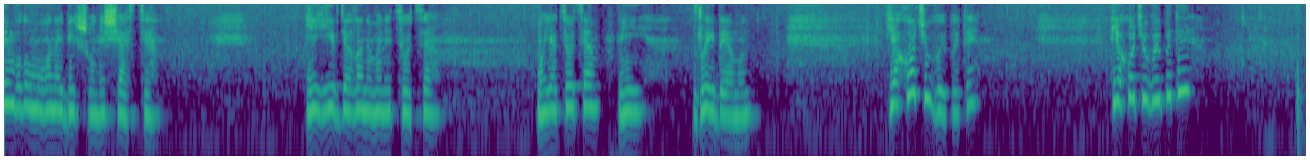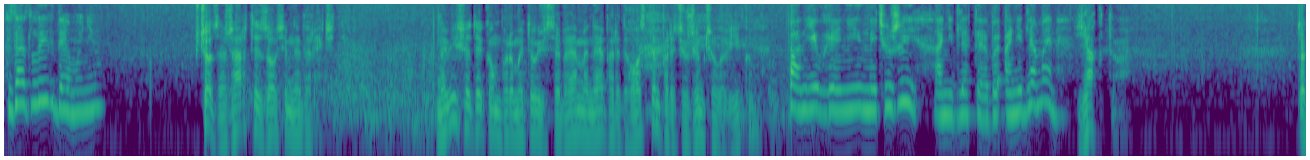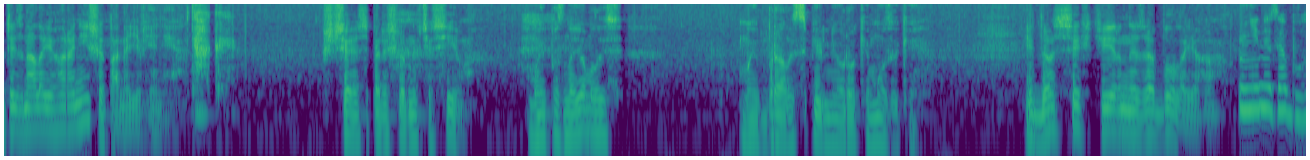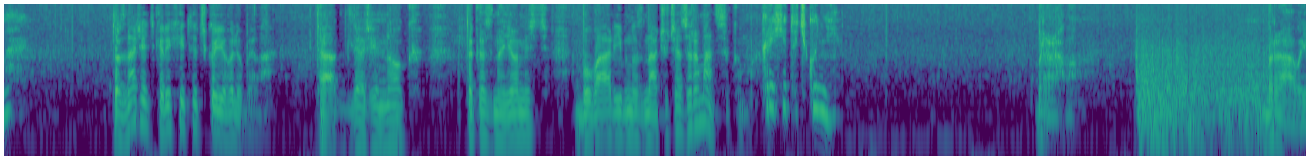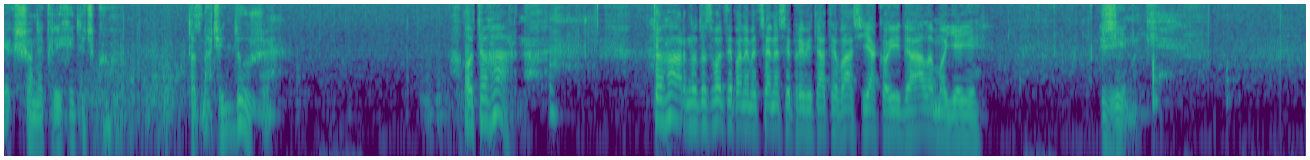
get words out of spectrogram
Тим було мого найбільшого нещастя. Її вдягла на мене цьоця. Моя цьоця мій злий демон. Я хочу випити. Я хочу випити за злих демонів. Що за жарти зовсім недоречні. Навіщо ти компрометуєш себе, мене перед гостем, перед чужим чоловіком? Пан Євгеній не чужий ані для тебе, ані для мене. Як то? То ти знала його раніше, пане Євгенія? Так. Ще з перешлюбних часів. Ми познайомились, ми брали спільні уроки музики. І до сих пір не забула його. Ні, не забула. То значить, крихіточко його любила. Так, для жінок така знайомість бува рівнозначуча з романсиком. Крихіточку, ні. Браво. Браво, якщо не крихіточку, то значить дуже. Ото гарно. То гарно, дозвольте, пане меценасе, привітати вас як ідеала моєї жінки.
